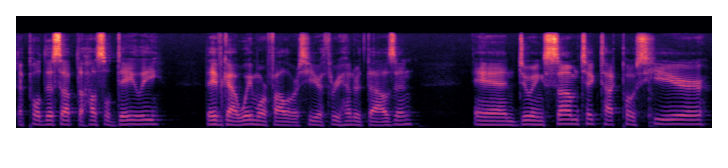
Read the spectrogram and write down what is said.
I pulled this up, the Hustle Daily. They've got way more followers here, 300,000. And doing some TikTok posts here.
